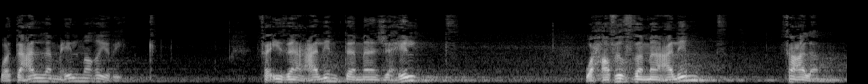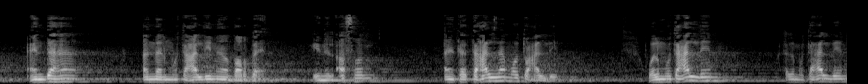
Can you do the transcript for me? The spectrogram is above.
وتعلم علم غيرك. فإذا علمت ما جهلت وحفظت ما علمت فاعلم. عندها أن المتعلمين ضربان. يعني الأصل أن تتعلم وتعلم. والمتعلم المتعلم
